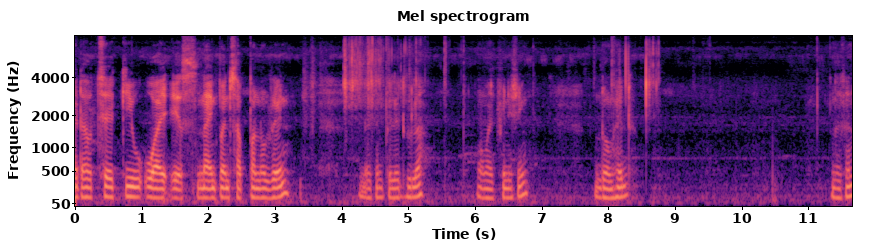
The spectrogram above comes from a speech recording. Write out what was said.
এটা হচ্ছে Q Y S, nine point ছাপ্পান্ন গ্রেন দেখেন প্লেটগুলা ওমাইক ফিনিশিং, ডোম হেড। দেখেন,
